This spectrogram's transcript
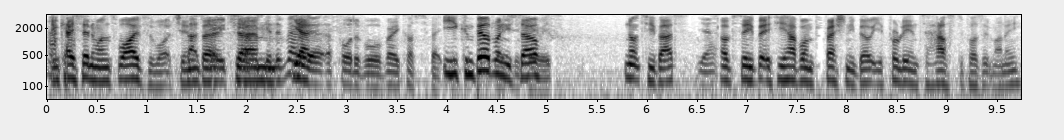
in case anyone's wives are watching. That's but, very true. um. They're very yeah, affordable, very cost effective. You can build one yourself. series. not too bad. Yeah. Obviously, but if you have one professionally built, you're probably into house deposit money.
